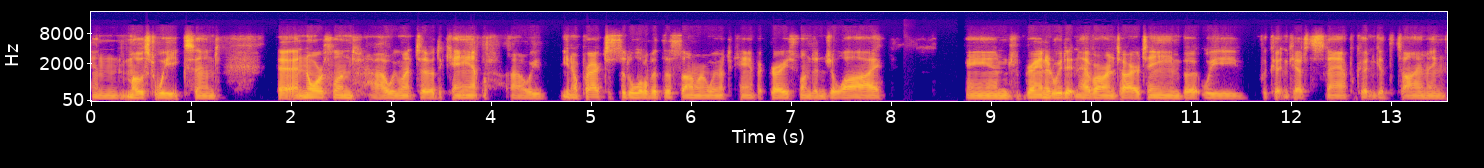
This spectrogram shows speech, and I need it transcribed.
in most weeks. And at Northland. Uh, we went to, to camp. Uh, we, you know, practiced it a little bit this summer. We went to camp at Graceland in July. And granted, we didn't have our entire team, but we we couldn't catch the snap, we couldn't get the timing.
